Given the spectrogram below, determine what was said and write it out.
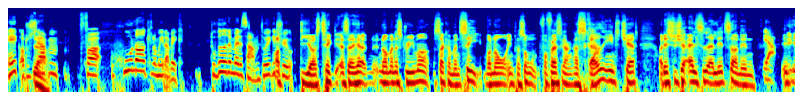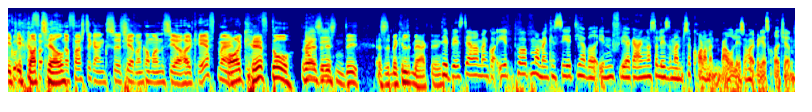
Ikke? Og du ser ja. dem for 100 km væk. Du ved det med det samme. Du er ikke i tvivl. Og de er også tek- altså her, når man er streamer, så kan man se, hvornår en person for første gang har skrevet ja. i ens chat, og det synes jeg altid er lidt sådan en, Ja. et, et, et godt tell. Når første gang chatteren kommer ind og siger, hold kæft, mand. Hold kæft, du! Ej, altså, det- det er sådan, det, altså, man kan lidt mærke det, ikke? Det bedste er, når man går ind på dem, og man kan se, at de har været inde flere gange, og så læser man, så kolder man dem bare ud og læser højt, hvad de har skrevet i chatten.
